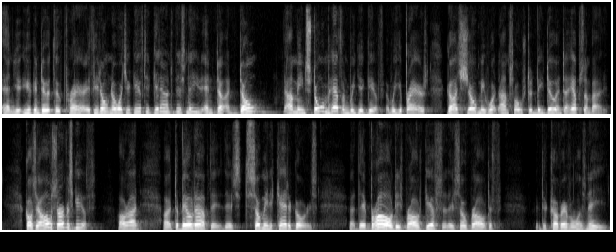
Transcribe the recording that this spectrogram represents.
and you, you can do it through prayer. If you don't know what your gift is, get down to this need and don't, don't I mean, storm heaven with your gift, with your prayers. God showed me what I'm supposed to be doing to help somebody. Because they're all service gifts. All right? uh, to build up. there's so many categories. Uh, they're broad, these broad gifts, they're so broad to, to cover everyone's need.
